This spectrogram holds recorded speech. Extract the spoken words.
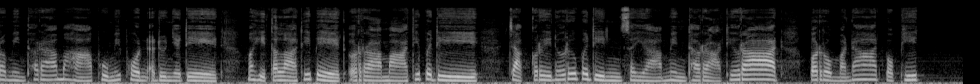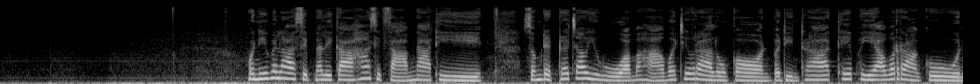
รมินทรมหาภูมิพล อดุลยเดชมหิตลาธิเบศรามาธิบดี จากกรีนฤบดินสยามินทราธิราช บรมนาถบพิตร วันนี้เวลา 10นาฬิกา53 นาที สมเด็จพระเจ้าอยู่หัว มหาวชิราลงกรณบดินทราเทพยวรางกูล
